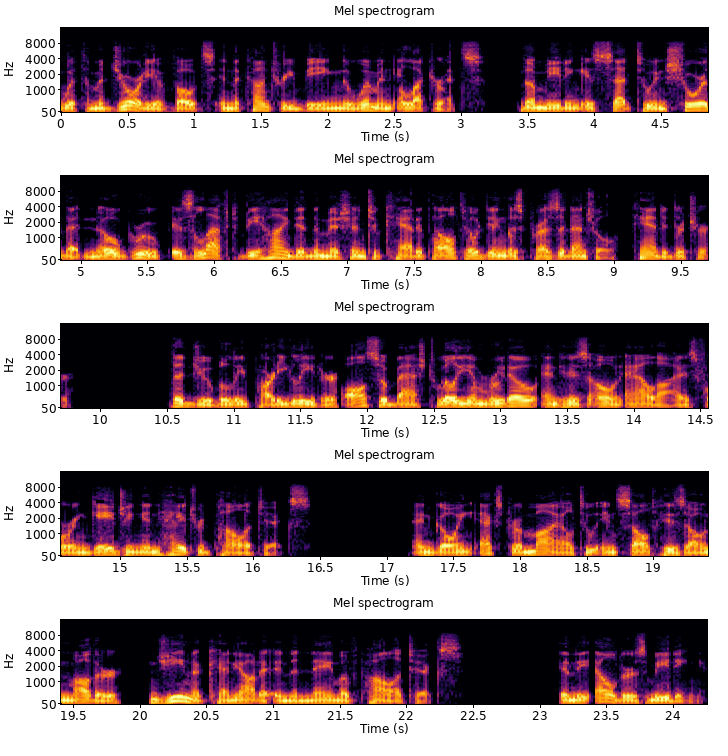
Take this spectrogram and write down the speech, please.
With the majority of votes in the country being the women electorates, the meeting is set to ensure that no group is left behind in the mission to catapult Odinga's presidential candidature. The Jubilee Party leader also bashed William Ruto and his own allies for engaging in hatred politics and going extra mile to insult his own mother, Ngina Kenyatta in the name of politics. In the elders' meeting,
